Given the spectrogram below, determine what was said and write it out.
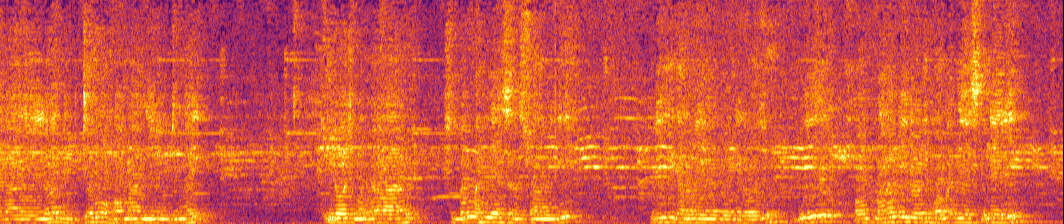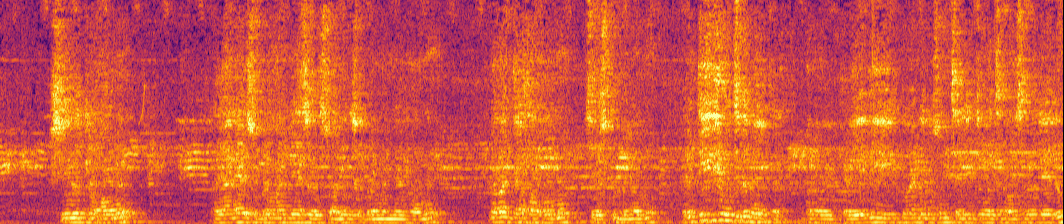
దేవాలయంలో నిత్యము హోమాలు జరుగుతున్నాయి. ఈరోజు మంగళవారం సుబ్రహ్మణ్యేశ్వర స్వామికి ప్రీతికరమైనటువంటి రోజు. మీరు మనం ఈరోజు హోమం చేసుకునేది శ్రీరుద్ర హోమం అలానే సుబ్రహ్మణ్యేశ్వర స్వామి సుబ్రహ్మణ్య హోమం నవగ్రహ హోమం చేసుకుంటున్నాము. ప్రతిదీ ఉచితమే ఇక్కడ. మనం ఇక్కడ ఏది ఎటువంటి రుసుము చెల్లించవలసిన అవసరం లేదు.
